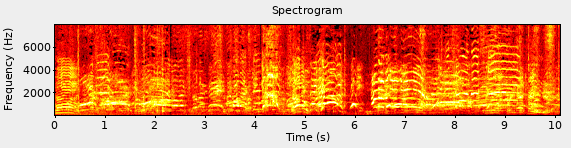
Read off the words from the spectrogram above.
Yes, not trying to do it.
